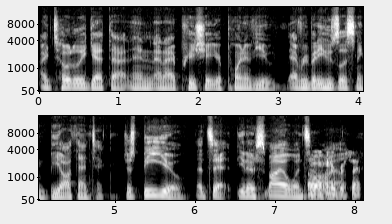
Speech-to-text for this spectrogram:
I totally get that, and and I appreciate your point of view. Everybody who's listening, be authentic. Just be you. That's it. You know, smile once oh, in a 100 percent.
